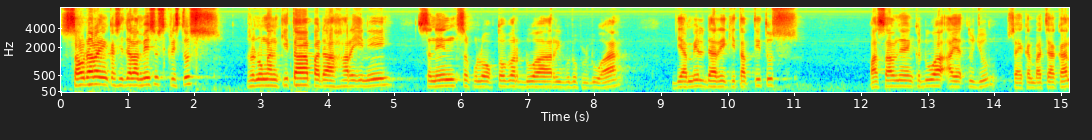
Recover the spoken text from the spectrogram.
Saudara yang kasih dalam Yesus Kristus, renungan kita pada hari ini Senin 10 Oktober 2022 diambil dari kitab Titus pasalnya yang kedua ayat 7 saya akan bacakan.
